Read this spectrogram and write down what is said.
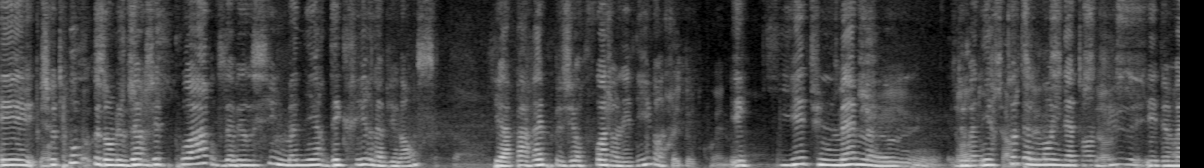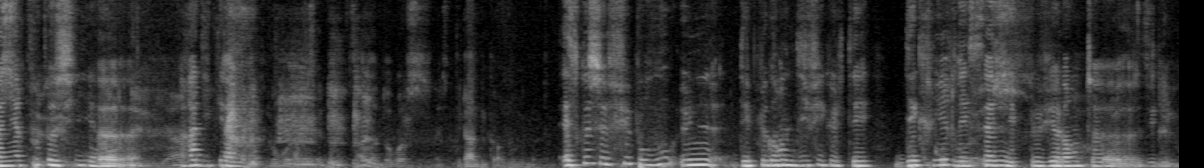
Et je trouve que dans le verger de poire, vous avez aussi une manière d'écrire la violence qui apparaît plusieurs fois dans les livres et qui est une même euh, de manière totalement inattendue et de manière tout aussi euh, radicale. Est-ce que ce fut pour vous une des plus grandes difficultés d'écrire les scènes les plus violentes euh, du livre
